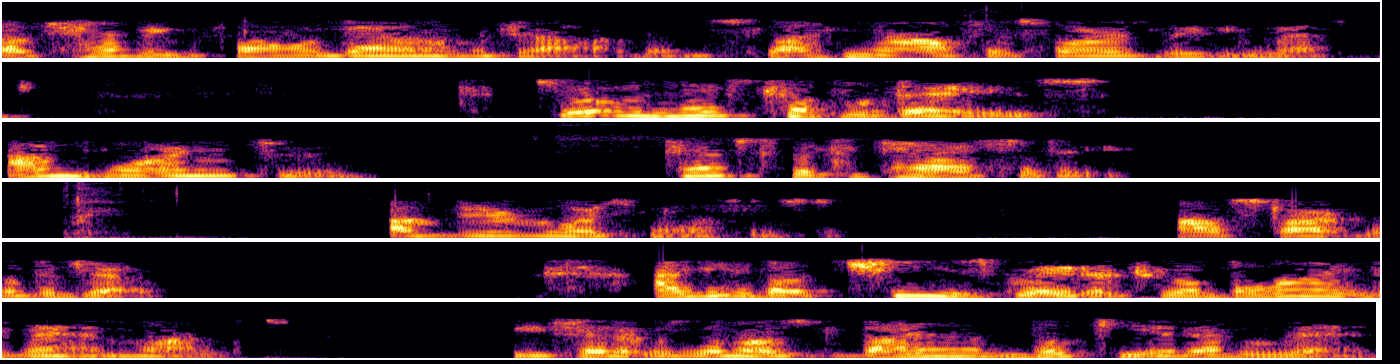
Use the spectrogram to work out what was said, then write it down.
of having fallen down on the job and slacking off as far as leaving messages. So over the next couple of days, I'm going to test the capacity of their voicemail system. I'll start with a joke. I gave a cheese grater to a blind man once. He said it was the most violent book he had ever read.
